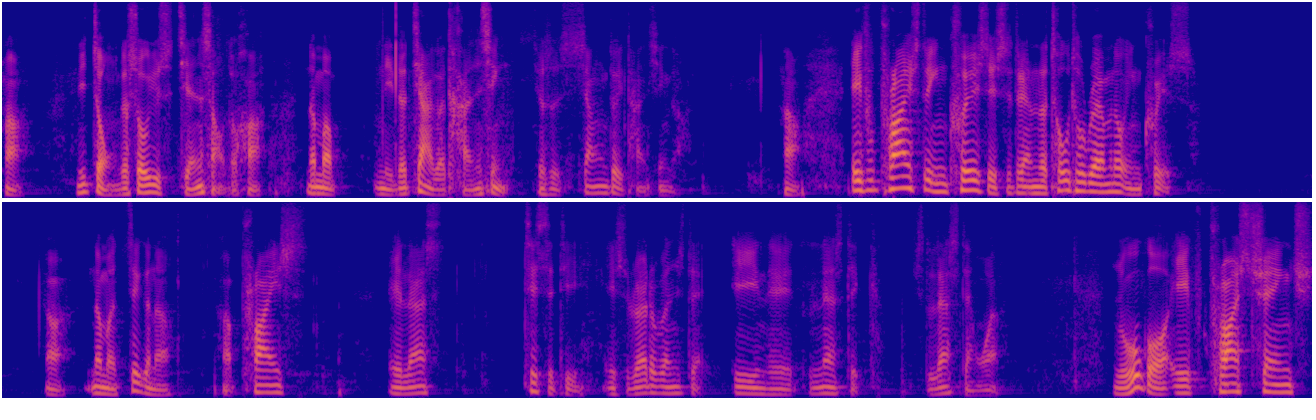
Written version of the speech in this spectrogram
啊，你总的收益是减少的话，那么你的价格弹性就是相对弹性的，啊，if price increases then the total revenue increase。啊，那么这个呢，啊，price elasticity is relevant inelastic is less than one。如果 if price change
